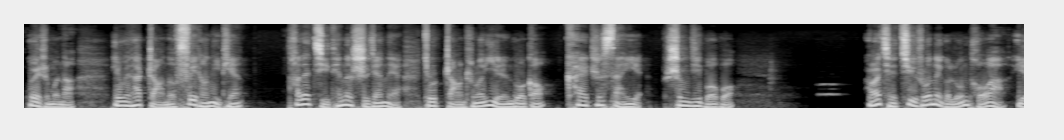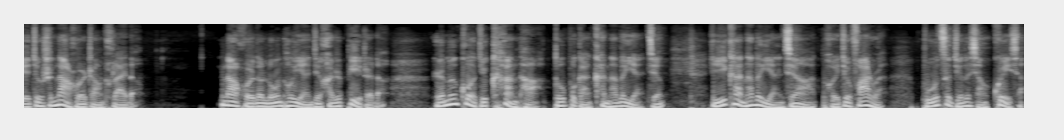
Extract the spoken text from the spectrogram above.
为什么呢？因为它长得非常逆天，它在几天的时间内就长成了一人多高，开枝散叶，生机勃勃。而且据说那个龙头啊，也就是那会儿长出来的。那会儿的龙头眼睛还是闭着的，人们过去看它都不敢看它的眼睛，一看它的眼睛啊，腿就发软，不自觉的想跪下。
